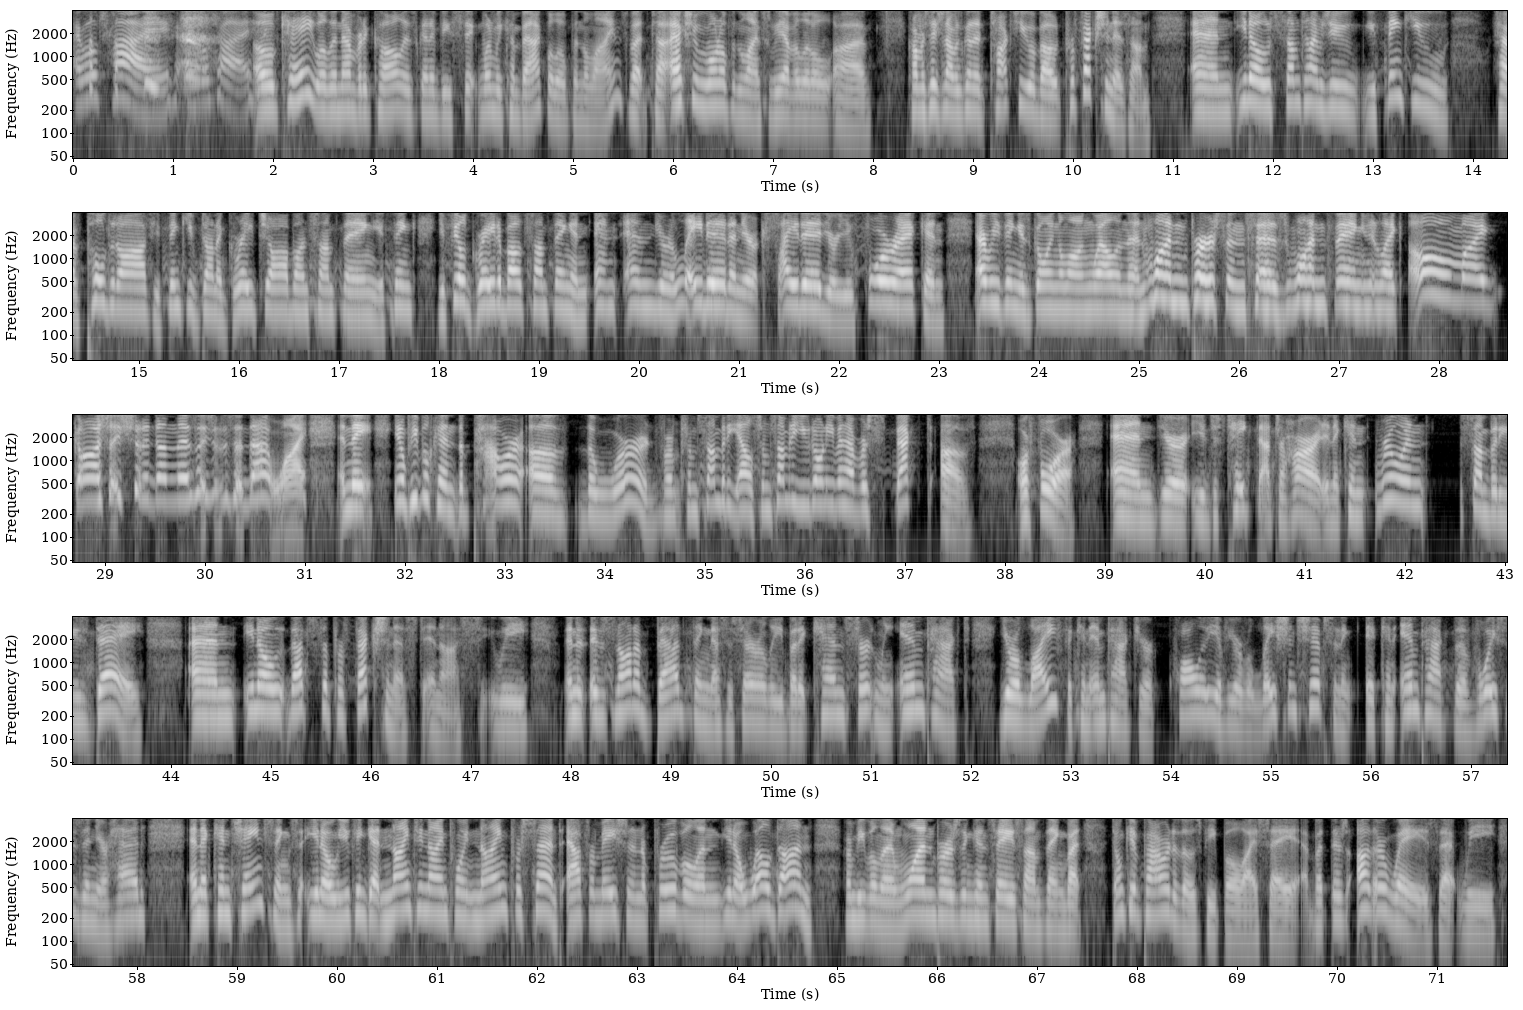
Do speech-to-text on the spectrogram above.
I will try. I will try. Okay. Well, the number to call is going to be six. When we come back, we'll open the lines. But uh, actually, we won't open the lines. So we have a little uh, conversation. I was going to talk to you about perfectionism, and you know, sometimes you you think you have pulled it off. You think you've done a great job on something. You think you feel great about something and, and, and you're elated and you're excited. You're euphoric and everything is going along well. And then one person says one thing and you're like, Oh my gosh, I should have done this. I should have said that. Why? And they, you know, people can, the power of the word from, from somebody else, from somebody you don't even have respect of or for. And you're, you just take that to heart and it can ruin somebody's day. And, you know, that's the perfectionist in us. We, and it, it's not a bad thing necessarily, but it can certainly impact your life. It can impact your quality of your relationships and it, it, can impact the voices in your head and it can change things. You know, you can get 99.9% affirmation and approval and, you know, well done from people. And then one person can say something, but don't give power to those people, I say. But there's other ways that we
